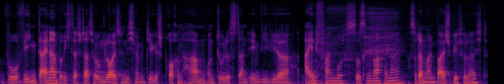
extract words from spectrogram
wo wegen deiner Berichterstattung Leute nicht mehr mit dir gesprochen haben und du das dann irgendwie wieder einfangen musstest im Nachhinein? Hast du da mal ein Beispiel vielleicht?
